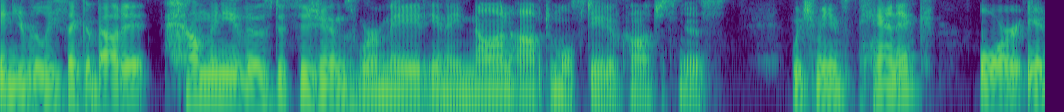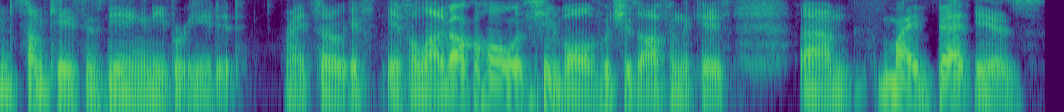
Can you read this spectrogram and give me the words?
and you really think about it, how many of those decisions were made in a non optimal state of consciousness, which means panic or in some cases being inebriated? right? So if if a lot of alcohol wasn't involved, which is often the case, um, my bet is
